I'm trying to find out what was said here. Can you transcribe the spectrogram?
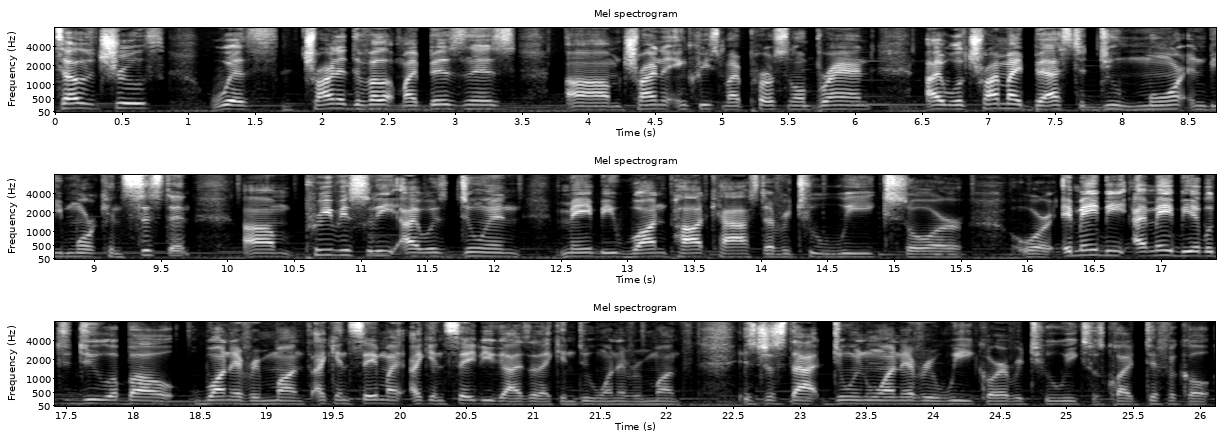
tell the truth with trying to develop my business um, trying to increase my personal brand. I will try my best to do more and be more consistent. Um, previously, I was doing maybe one podcast every two weeks, or or it may be I may be able to do about one every month. I can say my I can say to you guys that I can do one every month. It's just that doing one every week or every two weeks was quite difficult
